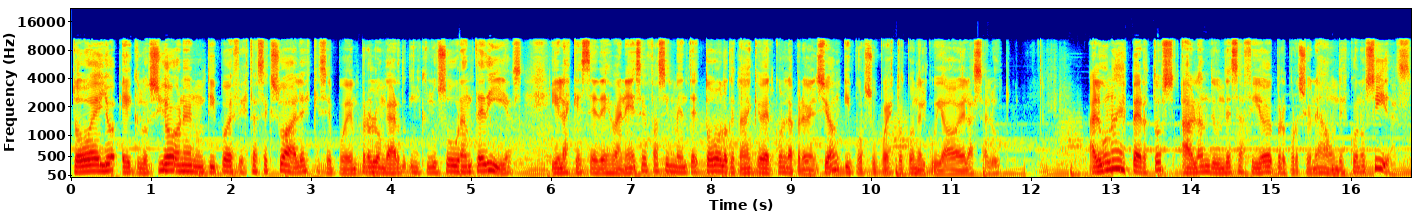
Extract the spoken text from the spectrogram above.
Todo ello eclosiona en un tipo de fiestas sexuales que se pueden prolongar incluso durante días y en las que se desvanece fácilmente todo lo que tenga que ver con la prevención y por supuesto con el cuidado de la salud. Algunos expertos hablan de un desafío de proporciones aún desconocidas.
